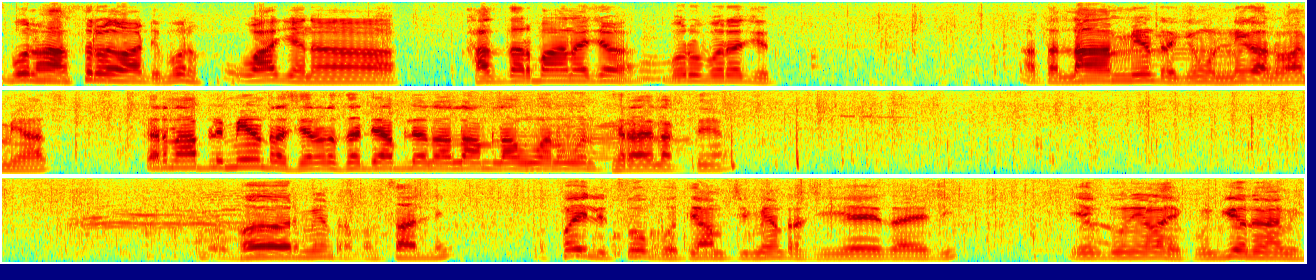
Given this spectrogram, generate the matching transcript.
बोल हा सरळ वाटे बोल. वाघ ना खासदार बाणाच्या बरोबरच आहेत. आता लांब मेंढरा घेऊन निघालो आम्ही आज. कारण आपल्या मेंढरा शरीरासाठी आपल्याला लांब लांब वन वन फिरायला लागते. भर मेंढरा पण चालली. पहिली चोप होती आमची मेंढराची ये जायची. एक दोन वेळा ऐकून गेलो आम्ही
